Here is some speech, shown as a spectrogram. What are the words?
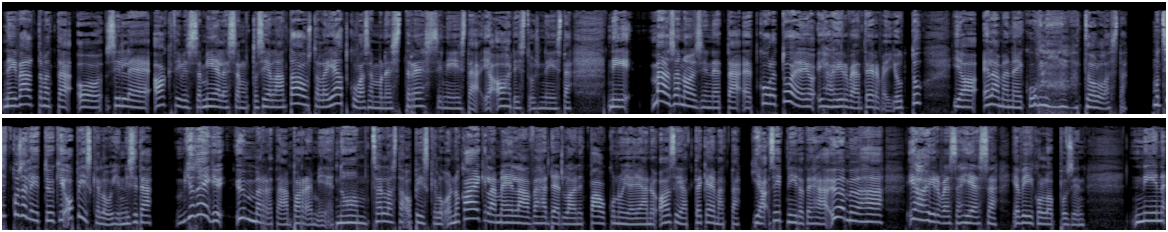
ne ei välttämättä ole aktiivisessa mielessä, mutta siellä on taustalla jatkuva semmoinen stressi niistä ja ahdistus niistä, niin mä sanoisin, että, että kuule, tuo ei ole ihan hirveän terve juttu ja elämän ei kuulu olla tollasta. Mutta sitten kun se liittyykin opiskeluihin, niin sitä jotenkin ymmärretään paremmin, että no, mutta sellaista opiskelu on. No kaikilla meillä on vähän deadlineit paukkunut ja jäänyt asiat tekemättä. Ja sitten niitä tehdään yömyöhää, ihan hirveässä hiessä ja viikonloppuisin. Niin,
